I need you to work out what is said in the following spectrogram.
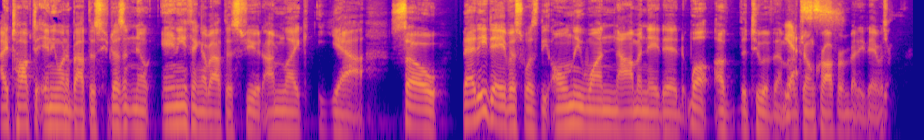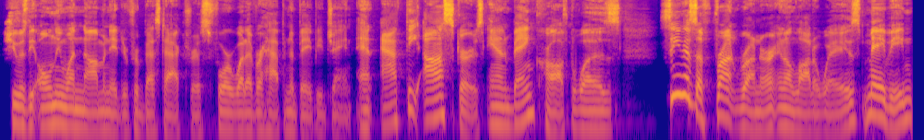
I talk to anyone about this who doesn't know anything about this feud, I'm like, yeah. So Bette Davis was the only one nominated. Well, of the two of them, yes. of Joan Crawford and Bette Davis. She was the only one nominated for Best Actress for whatever happened to Baby Jane. And at the Oscars, Anne Bancroft was seen as a front runner in a lot of ways, maybe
